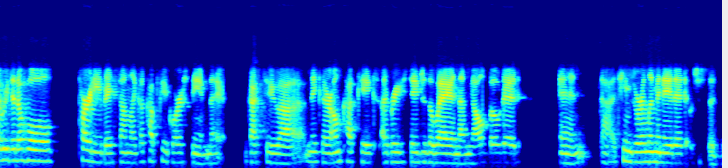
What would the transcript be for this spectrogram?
So we did a whole party based on like a Cupcake Wars theme. They got to uh, make their own cupcakes every stage of the way, and then we all voted, and uh, teams were eliminated. It was just a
